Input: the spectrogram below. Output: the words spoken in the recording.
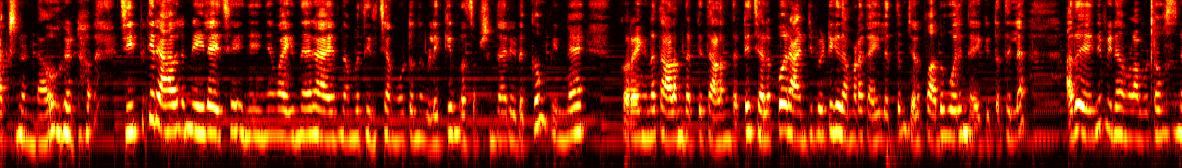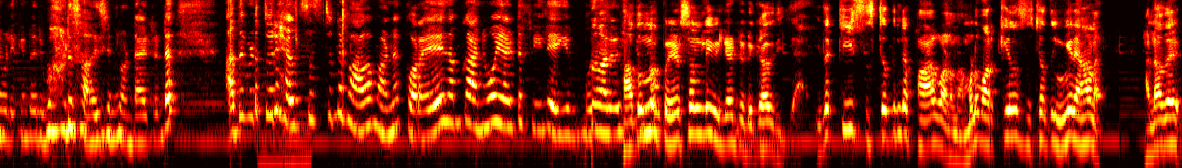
ആക്ഷൻ ഉണ്ടാവും. കേട്ടോ. ജി പിക്ക് രാവിലെ മെയിൽ അയച്ചു കഴിഞ്ഞ് കഴിഞ്ഞാൽ വൈകുന്നേരം ആയാലും നമ്മൾ തിരിച്ചങ്ങോട്ടൊന്ന് വിളിക്കും റിസപ്ഷൻകാർ എടുക്കും. പിന്നെ കുറെ ഇങ്ങനെ താളം തട്ടി താളം തട്ടി ചിലപ്പോൾ ഒരു ആന്റിബയോട്ടിക് നമ്മുടെ കയ്യിലെത്തും ചിലപ്പോൾ അതുപോലും കൈ കിട്ടത്തില്ല. അത് കഴിഞ്ഞ് പിന്നെ നമ്മൾ ഔട്ട് ഓഫ് ഹൗസിനെ വിളിക്കേണ്ട ഒരുപാട് സാഹചര്യങ്ങൾ ഉണ്ടായിട്ടുണ്ട് അത് ഇവിടുത്തെ ഒരു ഹെൽത്ത് സിസ്റ്റത്തിന്റെ ഭാഗമാണ്. കുറെ നമുക്ക് അനുഭവമായിട്ട് ഫീൽ ചെയ്യും. അതൊന്നും പേഴ്സണലി വലിയായിട്ട് എടുക്കാതിരിക്കുക. ഇതൊക്കെ ഈ സിസ്റ്റത്തിന്റെ ഭാഗമാണ്. നമ്മൾ വർക്ക് ചെയ്യുന്ന സിസ്റ്റത്തിൽ ഇങ്ങനെയാണ്. അല്ലാതെ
